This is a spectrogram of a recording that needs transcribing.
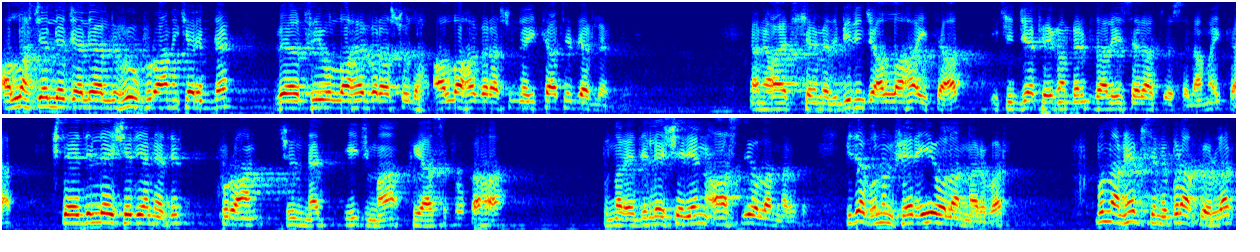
Allah Celle Celaluhu Kur'an-ı Kerim'de ve etiyullaha ve Resulah Allah'a ve Resulüne itaat ederler diyor. Yani ayet-i kerimede birinci Allah'a itaat, ikinci Peygamberimiz Aleyhisselatü Vesselam'a itaat. İşte edille-i şeriye nedir? Kur'an, sünnet, icma, kıyası fukaha. Bunlar edille-i şeriyenin asli olanlarıdır. Bir de bunun fer'i olanları var. Bunların hepsini bırakıyorlar.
